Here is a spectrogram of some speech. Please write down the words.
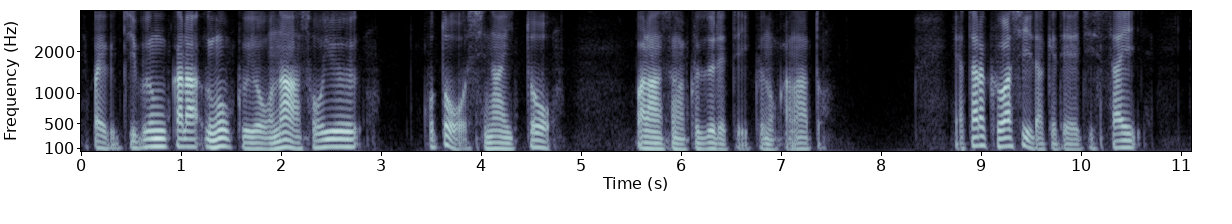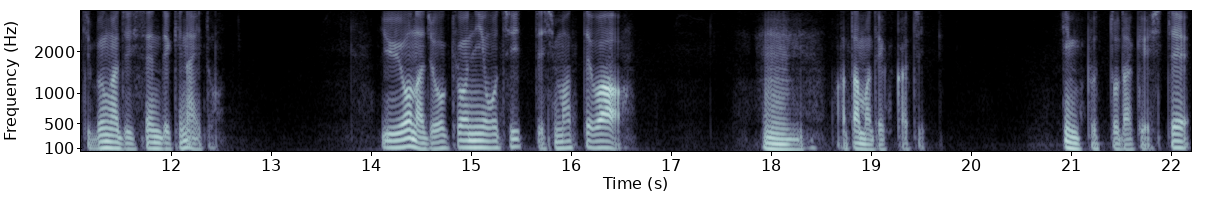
やっぱり自分から動くようなそういうことをしないとバランスが崩れていくのかなと。やたら詳しいだけで実際自分が実践できないと。いうような状況に陥ってしまってはうん頭でっかち。インプットだけして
